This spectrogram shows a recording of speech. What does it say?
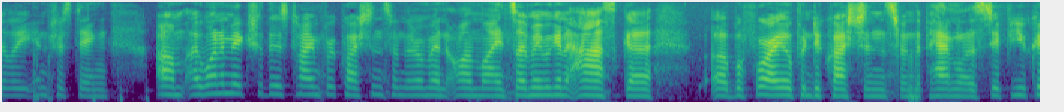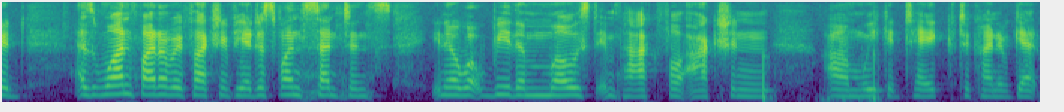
Really interesting. Um, I want to make sure there's time for questions from the room and online. So I'm maybe going to ask, uh, uh, before I open to questions from the panelists, if you could, as one final reflection, if you had just one sentence, you know, what would be the most impactful action um, we could take to kind of get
